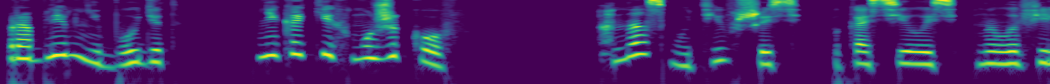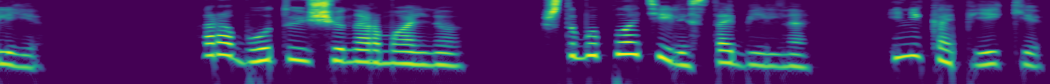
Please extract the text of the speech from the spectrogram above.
проблем не будет. Никаких мужиков. Она, смутившись, покосилась на Лафелье. Работу еще нормальную, чтобы платили стабильно. И ни копейки.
